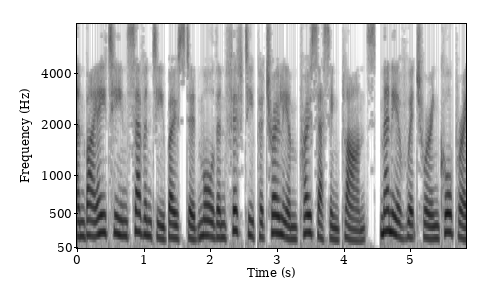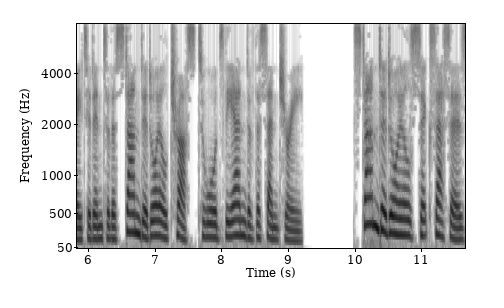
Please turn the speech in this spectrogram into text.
and by 1870 boasted more than 50 petroleum processing plants, many of which were incorporated into the Standard Oil Trust towards the end of the century. Standard Oil's successors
